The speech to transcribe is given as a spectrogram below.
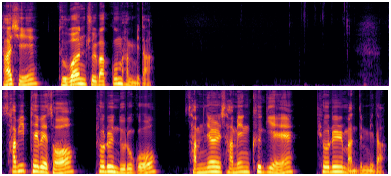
다시 두 번 줄바꿈 합니다. 삽입 탭에서 표를 누르고 3열 3행 크기의 표를 만듭니다.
